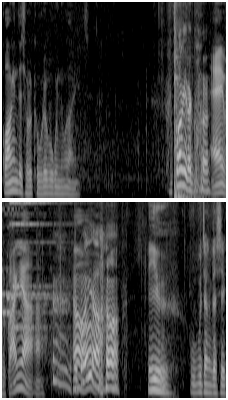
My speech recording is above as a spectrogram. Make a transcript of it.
꽝인데 저렇게 오래 보고 있는 건 아니겠지. 꽝이다, 꽝. 에이 뭐 꽝이야. 야, 형. 꽝이야. 이유 우부장 자식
